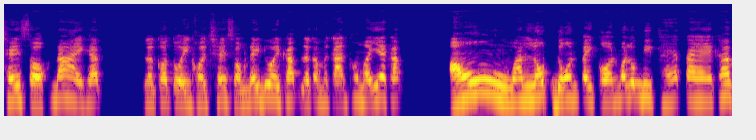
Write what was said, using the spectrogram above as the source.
ใช้ศอกได้ครับ แล้วก็ตัวเองขอใช้ศอกได้ด้วยครับ แล้วกรรมการเข้ามาแยกครับ เอาวันลบโดนไปก่อนวันลบมีแผลแตกครับ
